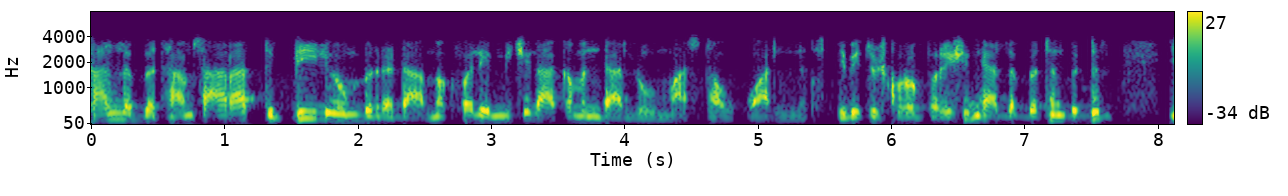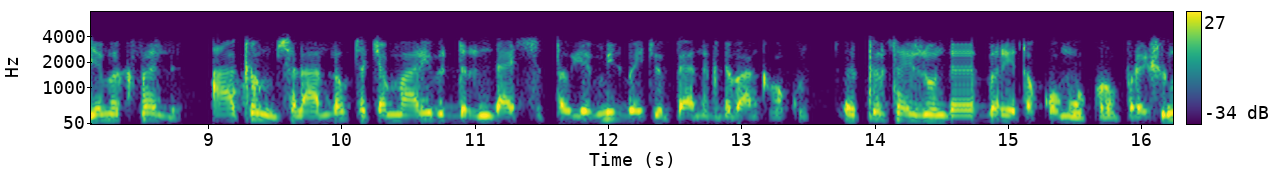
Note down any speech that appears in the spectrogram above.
ካለበት ሀምሳ አራት ቢሊዮን ብር ዕዳ መክፈል የሚችል አቅም እንዳለውም አስታውቋል። የቤቶች ኮርፖሬሽን ያለበትን ብድር የመክፈል አቅም ስላለው ተጨማሪ ብድር እንዳይሰጠው የሚል በኢትዮጵያ ንግድ ባንክ በኩል እቅድ ተይዞ እንደነበር የጠቆሙ ኮርፖሬሽኑ።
